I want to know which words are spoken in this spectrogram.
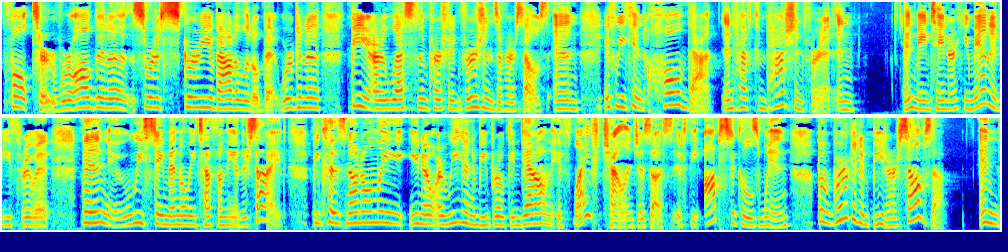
falter. We're all gonna sort of scurry about a little bit. We're gonna be our less than perfect versions of ourselves. And if we can hold that and have compassion for it and and maintain our humanity through it, then we stay mentally tough on the other side. Because not only, you know, are we going to be broken down if life challenges us, if the obstacles win, but we're going to beat ourselves up and,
